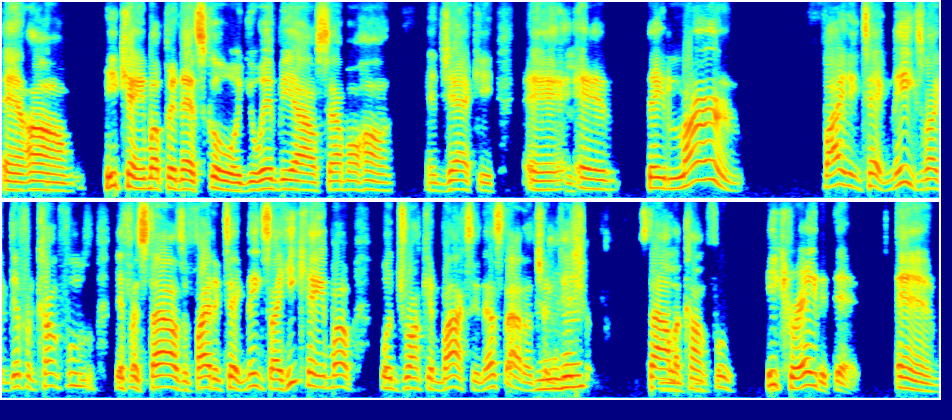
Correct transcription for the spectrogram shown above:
And um, he came up in that school Biao, Sammo Hung, and Jackie, and Mm. and they learned fighting techniques, like different kung fu, different styles of fighting techniques. Like he came up with drunken boxing. That's not a Mhm. traditional style of Mhm. kung fu. He created that, and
